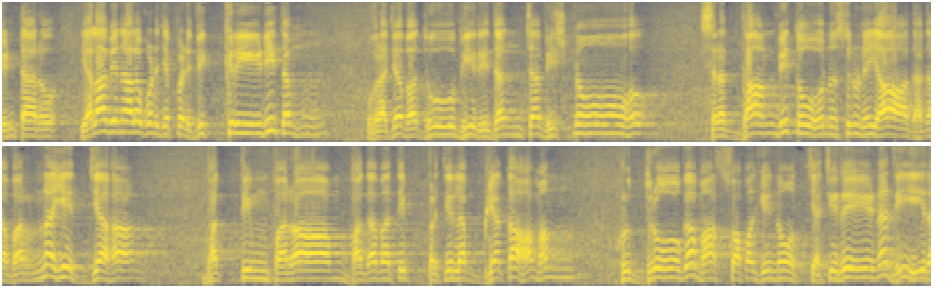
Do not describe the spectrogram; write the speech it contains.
వింటారో ఎలా వినాలో కూడా చెప్పాడు. విక్రీడితం వ్రజవధూభిరిదంచ విష్ణో శ్రద్ధాన్వితోను శృణుయాధద వర్ణయేద్య భక్తిం పరాం భగవతి ప్రతిలభ్య కామం హృద్రోగమాస్వపగినోత్యచిరేణ ధీర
